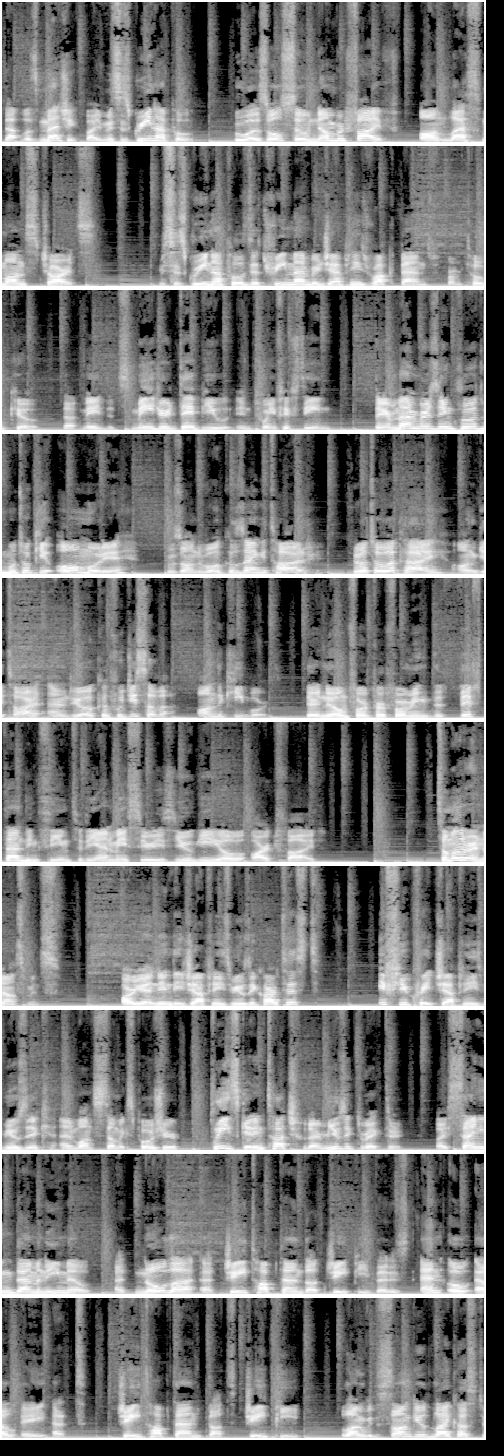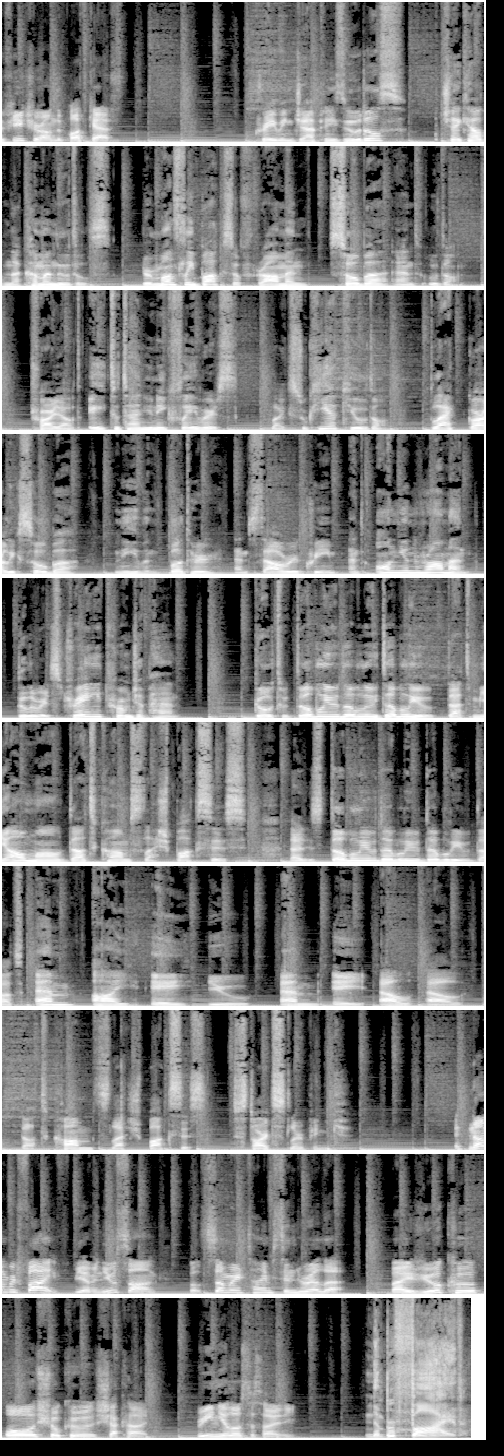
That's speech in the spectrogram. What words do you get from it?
That was Magic by Mrs. Green Apple, who was also number 5 on last month's charts. Mrs. Green Apple is a three member Japanese rock band from Tokyo that made its major debut in 2015. Their members include Motoki Omori, who's on vocals and guitar, Ryoto Wakai on guitar, and Ryoka Fujisawa on the keyboard. They're known for performing the fifth ending theme to the anime series Yu-Gi-Oh! Arc 5. Some other announcements. Are you an indie Japanese music artist? If you create Japanese music and want some exposure, please get in touch with our music director by sending them an email at nola at jtop10.jp, that is N-O-L-A at jtop10.jp, along with the song you'd like us to feature on the podcast. Craving Japanese noodles? Check out Nakama Noodles, your monthly box of ramen, soba, and udon. Try out 8 to 10 unique flavors like sukiyaki udon, black garlic soba, and even butter and sour cream and onion ramen delivered straight from Japan. Go to www.meowmall.com slash boxes. That is www.miaumall.com slash boxes to start slurping. At number 5, we have a new song called Summertime Cinderella by Ryokuoushoku Shakai, Green Yellow Society. Number 5.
